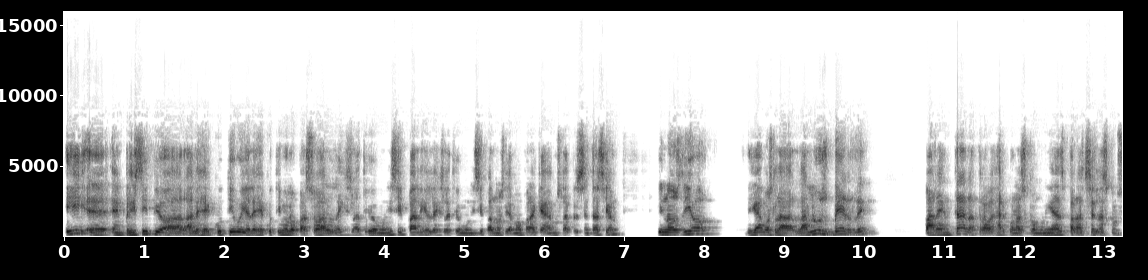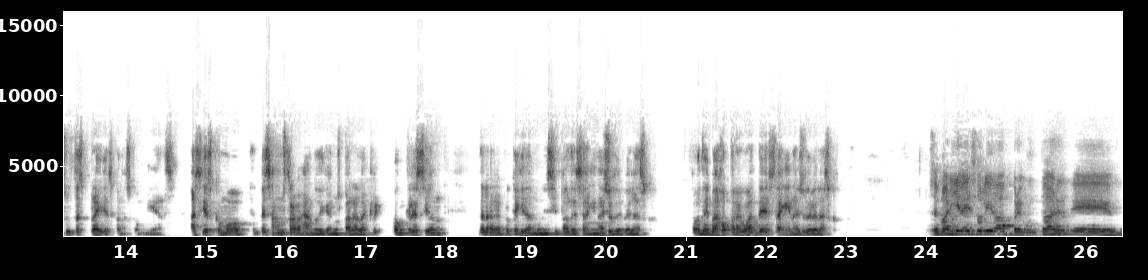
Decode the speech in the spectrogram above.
Y eh, en principio al, al, Ejecutivo y el Ejecutivo lo pasó al Legislativo Municipal y el Legislativo Municipal nos llamó para que hagamos la presentación y nos dio, digamos, la, la luz verde para entrar a trabajar con las comunidades, para hacer las consultas previas con las comunidades. Así es como empezamos trabajando, digamos, para la concreción del área protegida municipal de San Ignacio de Velasco, o de Bajo Paraguay de San Ignacio de Velasco. José María, eso le iba a preguntar. Eh,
